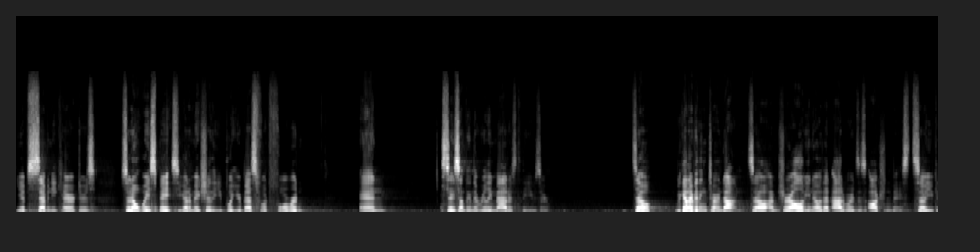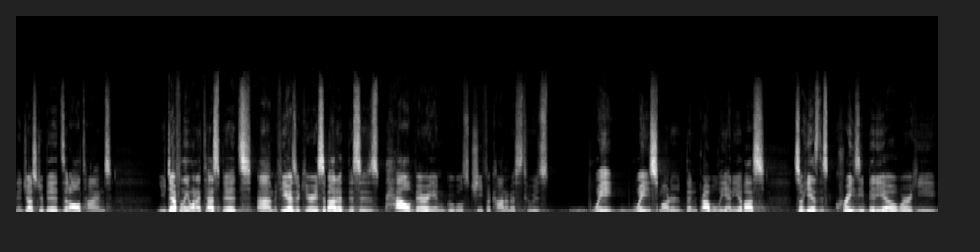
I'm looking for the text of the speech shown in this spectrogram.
You have 70 characters, so don't waste space. You got to make sure that you put your best foot forward and say something that really matters to the user. So we got everything turned on. So I'm sure all of you know that AdWords is auction-based. So you can adjust your bids at all times. You definitely want to test bids. Um, if you guys are curious about it, this is Hal Varian, Google's chief economist, who is way, way smarter than probably any of us. So he has this crazy video where he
